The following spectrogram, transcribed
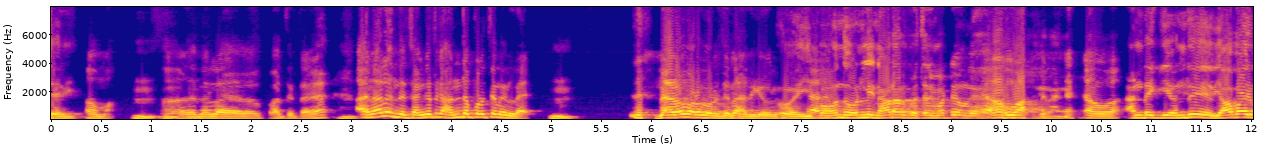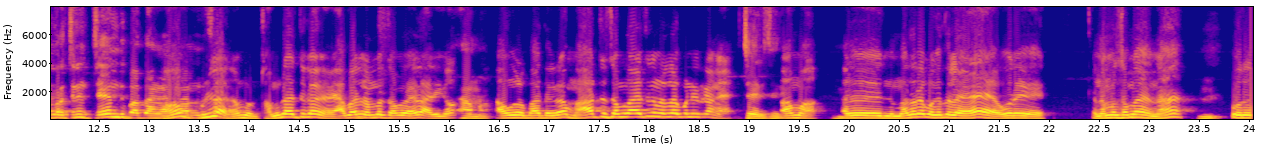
சரி. ஆமா. அதை நல்லா பாத்துட்டாங்க. அதனால இந்த சங்கத்துக்கு அந்த பிரச்சனை இல்ல. நடைமுறை பிரச்சனை அதிகம். இப்ப வந்து ஒன்லி நாடார் பிரச்சனை மட்டும் இவங்க ஆமா. அன்றைக்கு வந்து வியாபாரி பிரச்சனையும் சேர்ந்து பார்த்தாங்க. புள்ள நம்ம சமுதாயத்துக்காக வியாபாரம் நம்ம சமுதாயம் அதிகம். ஆமா. அவங்கள பாத்துக்கிறாங்க மாற்று சமுதாயத்துக்கு நல்லா பண்ணிருக்காங்க. சரி சரி. ஆமா. அது இந்த மதுரை பக்கத்துல ஒரு நம்ம சமுதாயம்னா. ஒரு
